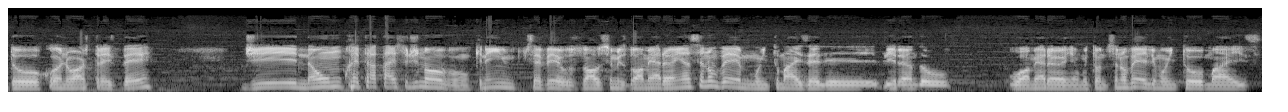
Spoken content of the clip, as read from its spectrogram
do Clone Wars 3D, de não retratar isso de novo. Que nem você vê os novos filmes do Homem-Aranha, você não vê muito mais ele virando o Homem-Aranha. Muito, você não vê ele muito mais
